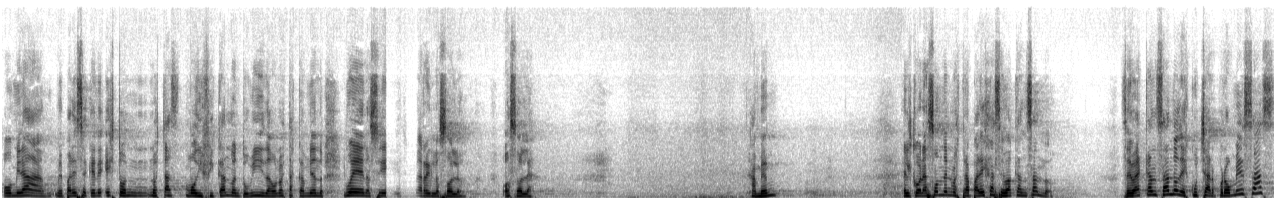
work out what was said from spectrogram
o mira, me parece que esto no estás modificando en tu vida o no estás cambiando. Bueno, sí, me arreglo solo o sola. Amén. El corazón de nuestra pareja se va cansando. Se va cansando de escuchar promesas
